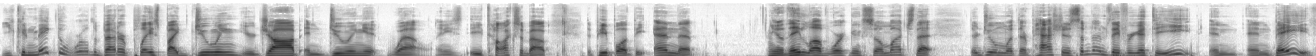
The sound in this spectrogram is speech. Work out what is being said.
you can make the world a better place by doing your job and doing it well. And he he talks about the people at the end that you know they love working so much that they're doing what their passion is. Sometimes they forget to eat and and bathe.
